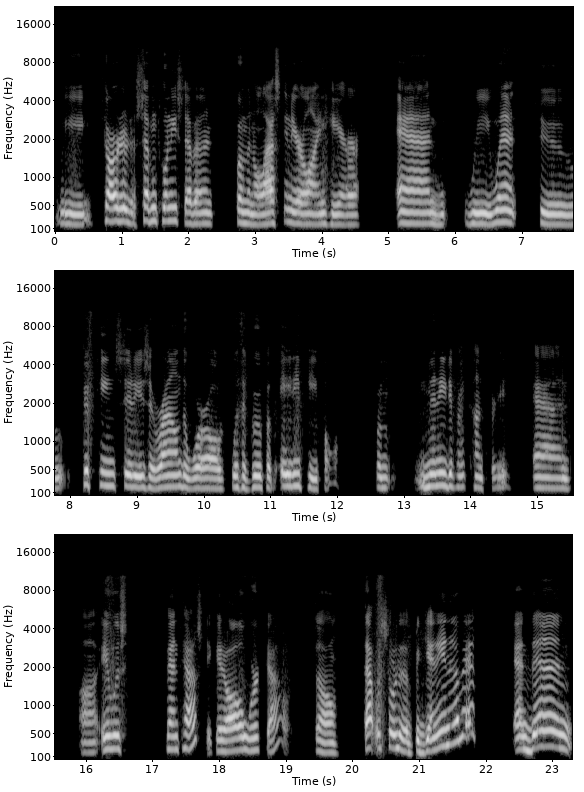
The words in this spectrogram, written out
we chartered a 727 from an Alaskan airline here and we went to 15 cities around the world with a group of 80 people from many different countries. And uh, it was fantastic. It all worked out. So that was sort of the beginning of it. And then,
